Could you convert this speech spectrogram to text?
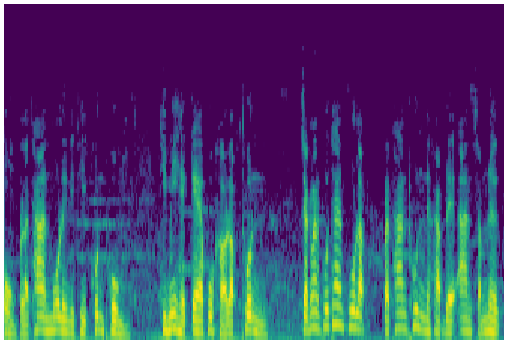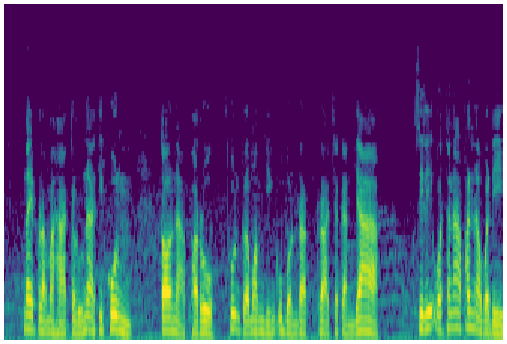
องค์ประธานมูลนิธิคุณภูมิที่มีให้แก่ผู้เขารับทุน จากนั้นผู้แทนผู้รับประทานทุนนะครับได้อ่านสำนึก ในพระมหากรุณาธิคุณต่อหน้าพระรูปทุ่นกระหม่อมหญิงอุบลรัตนราชกัญญาสิริวัฒนาพันาวดี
